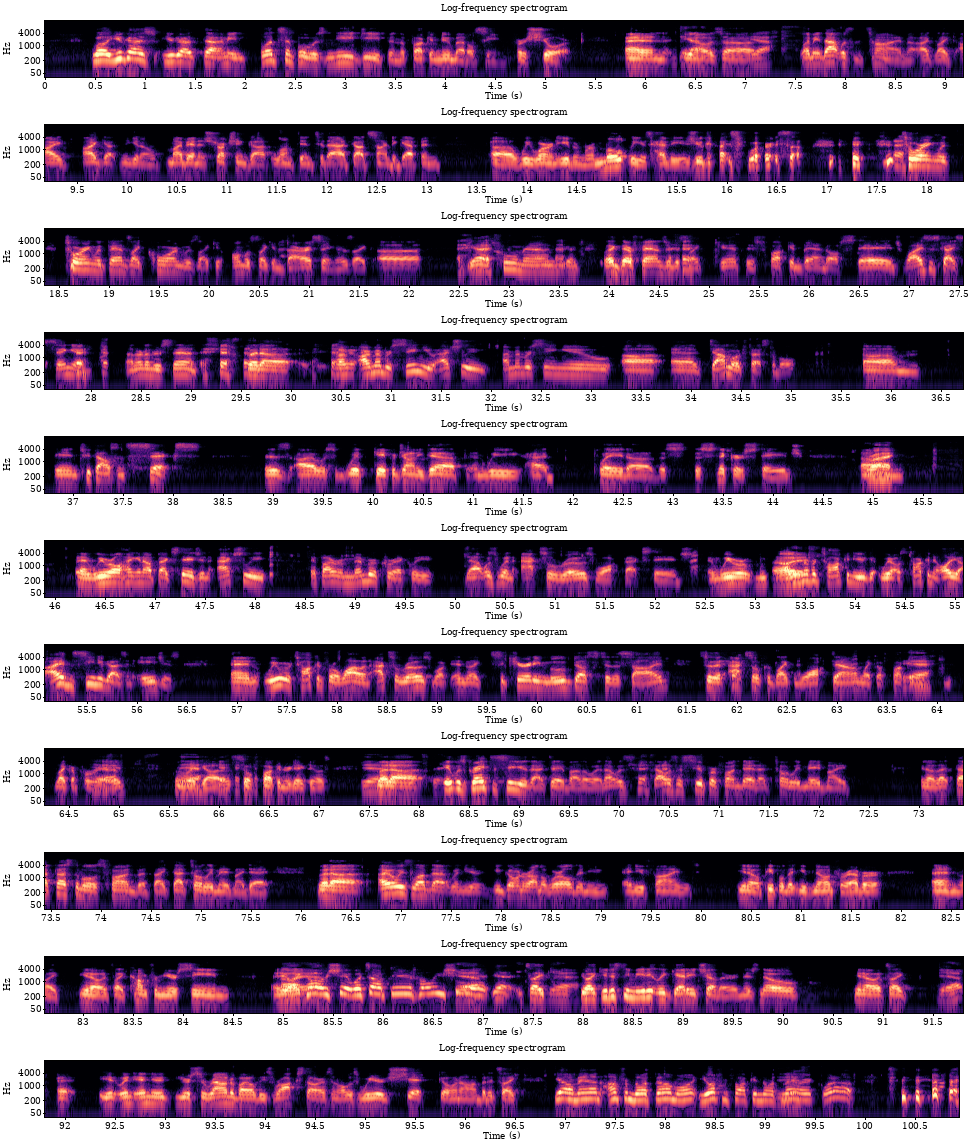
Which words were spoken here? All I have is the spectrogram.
Well, you guys, you got that. I mean, Blood Simple was knee deep in the fucking new metal scene for sure. And you Yeah. know, it's uh, yeah, I mean, that was the time. I like, I, I got, you know, my band Instruction got lumped into that, got signed to Geffen. Uh, we weren't even remotely as heavy as you guys were. So touring with touring with bands like Korn was like almost like embarrassing. It was like, uh, yeah, cool, man. Like their fans are just like, get this fucking band off stage. Why is this guy singing? I don't understand. But uh, I, mean, I remember seeing you. Actually, I remember seeing you uh, at Download Festival um, in 2006. Is I was with Gay for Johnny Depp, and we had played uh, the the Snickers stage, um, Right. And we were all hanging out backstage. And actually, if I remember correctly, that was when Axl Rose walked backstage, and we were. Oh, I yeah. remember talking to you. We, I was talking to all you. I hadn't seen you guys in ages, and we were talking for a while. And Axl Rose walked, and like security moved us to the side so that Axl could like walk down like a fucking Yeah. like a parade. Oh my god, it's so fucking ridiculous. Yeah, but uh, it was great to see you that day. By the way, that was that was a super fun day. That totally made my, you know, that that festival was fun, but like that totally made my day. But uh, I always love that when you're you're going around the world and you and you find, you know, people that you've known forever, and like you know, it's like come from your scene, and you're Oh, like, yeah. oh shit, what's up, dude? Holy shit, yeah. It's like Yeah. you like you just immediately get each other, and there's no, you know, it's like yeah. uh, it, when, and you're, you're surrounded by all these rock stars and all this weird shit going on, but it's like, yo, man, I'm from North Bellmore. You're from fucking North Yeah. Merrick. What up?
